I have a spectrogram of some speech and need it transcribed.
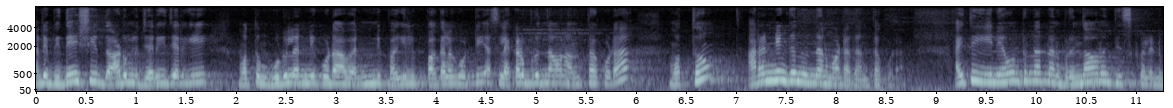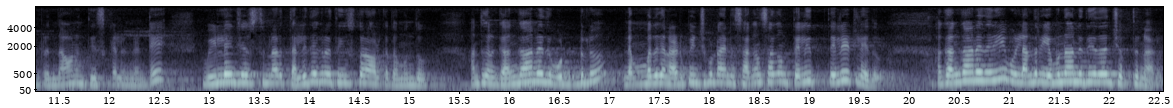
అంటే విదేశీ దాడులు జరిగి జరిగి మొత్తం గుడులన్నీ కూడా అవన్నీ పగిలి పగలగొట్టి అసలు ఎక్కడ బృందావనం అంతా కూడా మొత్తం అరణ్యం కింద ఉందన్నమాట అదంతా కూడా. అయితే ఈయన ఏమంటున్నారు? నన్ను బృందావనం తీసుకెళ్ళండి బృందావనం తీసుకెళ్ళండి అంటే వీళ్ళేం చేస్తున్నారు? తల్లి దగ్గర తీసుకురావాలి కదా ముందు. అందుకని గంగా అనేది ఒడ్డును నెమ్మదిగా నడిపించుకుంటూ ఆయన సగం సగం తెలి తెలియట్లేదు. ఆ గంగా నదిని వీళ్ళందరూ యమునా నది అని చెప్తున్నారు.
